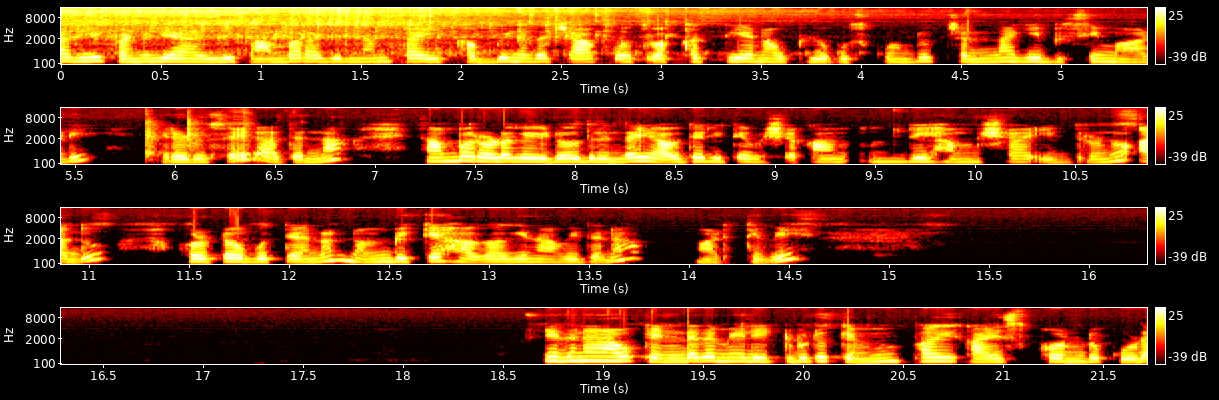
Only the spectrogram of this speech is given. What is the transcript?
ಆಗಲಿ, ಕಣಿಲೆ ಆಗಲಿ ಸಾಂಬಾರಾಗಿದ ನಂತರ ಈ ಕಬ್ಬಿಣದ ಚಾಕು ಅಥವಾ ಕತ್ತಿಯನ್ನು ಉಪಯೋಗಿಸ್ಕೊಂಡು ಚೆನ್ನಾಗಿ ಬಿಸಿ ಮಾಡಿ ಎರಡು ಸೈಡ್ ಅದನ್ನು ಸಾಂಬಾರೊಳಗೆ ಇಡೋದ್ರಿಂದ ಯಾವುದೇ ರೀತಿಯ ವಿಷಕಾರಿ ಅಂಶ ಇದ್ರೂ ಅದು ಹೊರಟೋಗುತ್ತೆ ಅನ್ನೋ ನಂಬಿಕೆ. ಹಾಗಾಗಿ ನಾವು ಇದನ್ನು ಮಾಡ್ತೀವಿ. ಇದನ್ನ ನಾವು ಕೆಂಡದ ಮೇಲೆ ಇಟ್ಬಿಟ್ಟು ಕೆಂಪಾಗಿ ಕಾಯಿಸ್ಕೊಂಡು ಕೂಡ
